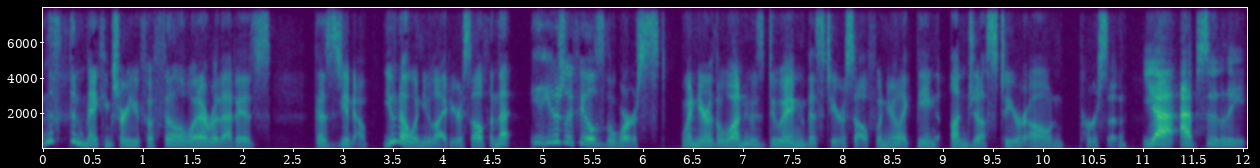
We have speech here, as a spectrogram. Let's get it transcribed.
making sure you fulfill whatever that is. Because you know you know when you lie to yourself and that usually feels the worst when you're the one who's doing this to yourself when you're like being unjust to your own person. Yeah absolutely.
